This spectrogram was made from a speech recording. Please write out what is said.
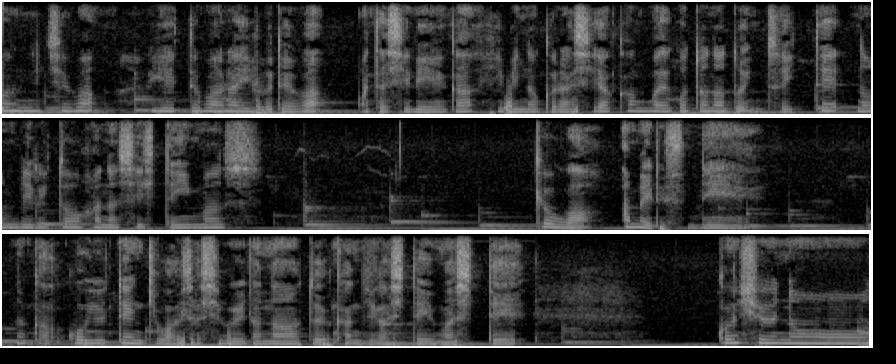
こんにちは。リエテバライフでは、私リエが日々の暮らしや考え事などについてのんびりとお話ししています。今日は雨ですね。なんかこういう天気は久しぶりだなという感じがしていまして、今週の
